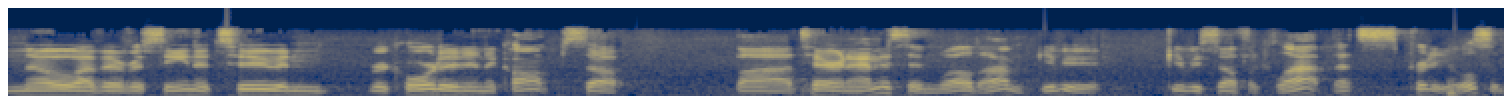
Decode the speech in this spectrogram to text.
know I've ever seen a two and recorded in a comp. So, uh, Taryn Anderson, well done. Give you give yourself a clap. That's pretty awesome.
